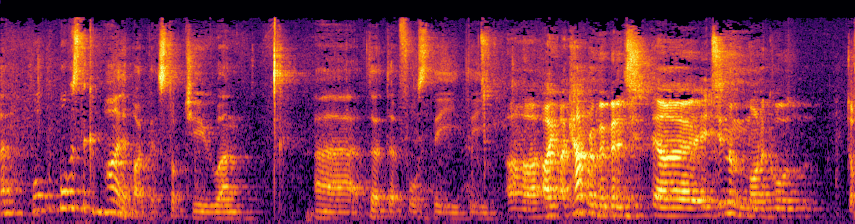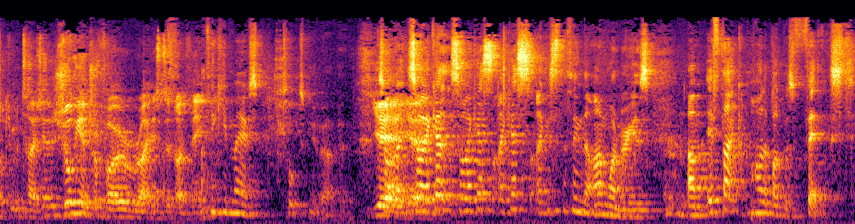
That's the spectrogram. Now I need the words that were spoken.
Um, what, what, was the compiler bug that stopped you um, uh, that, that forced the. the uh, I, I, can't remember, but it's, uh, it's in the Monocle documentation. Julien Truffaut raised it, I think. I think he may have talked to me about it. Yeah, so, yeah. so I guess, so I guess, I guess, I guess the thing that I'm wondering is, um, if that compiler bug was fixed,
